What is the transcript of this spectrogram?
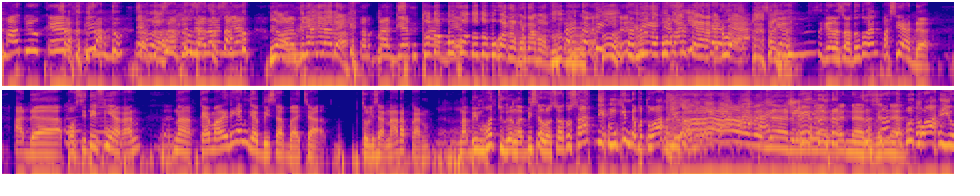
Aduh Kevin. Satu-satu, satu-satu, Beneran satu-satu. Ya, Kami kita kita ada. Terkaget. Tutup buku, tutup buku anak pertama. Tutup buku. tapi tapi Tutup buku aja anak kedua. segala, segala sesuatu itu kan pasti ada ada positifnya kan. Nah Kemal ini kan nggak bisa baca tulisan Arab kan. Nabi Muhammad juga nggak bisa loh. Suatu saat dia mungkin dapat wahyu. kan? Ah, benar, benar, benar, Suatu saat benar. dapat wahyu.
